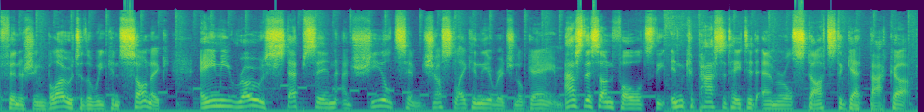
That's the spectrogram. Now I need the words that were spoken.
finishing blow to the weakened Sonic, Amy Rose steps in and shields him just like in the original game. As this unfolds, the incapacitated Emerl starts to get back up.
